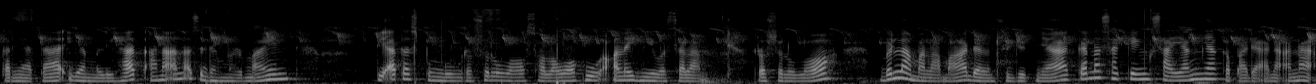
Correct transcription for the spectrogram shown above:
Ternyata ia melihat anak-anak sedang bermain di atas punggung Rasulullah Shallallahu Alaihi Wasallam. Rasulullah berlama-lama dalam sujudnya karena saking sayangnya kepada anak-anak.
